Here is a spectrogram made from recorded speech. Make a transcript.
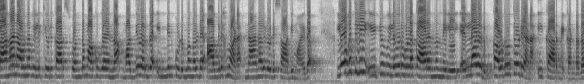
താങ്ങാനാവുന്ന വിലയ്ക്ക് ഒരു കാർ സ്വന്തമാക്കുക എന്ന മധ്യവർഗ ഇന്ത്യൻ കുടുംബങ്ങളുടെ ആഗ്രഹമാണ് നാനോയിലൂടെ സാധ്യമായത്. ലോകത്തിലെ ഏറ്റവും വില കുറവുള്ള കാർ എന്ന നിലയിൽ എല്ലാവരും കൗതുകത്തോടെയാണ് ഈ കാറിനെ കണ്ടത്.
